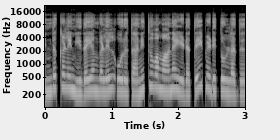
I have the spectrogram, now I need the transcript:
இந்துக்களின் இதயங்களில் ஒரு தனித்துவமான இடத்தை பிடித்துள்ளது.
